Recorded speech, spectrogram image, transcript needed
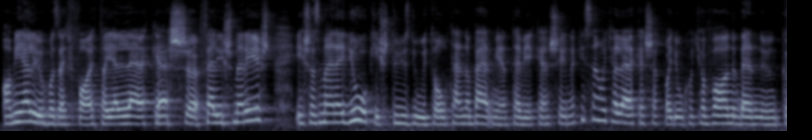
Ami előhoz egyfajta ilyen lelkes felismerést, és az már egy jó kis tűzgyújtó utána bármilyen tevékenységnek, hiszen hogyha lelkesek vagyunk, hogyha van bennünk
